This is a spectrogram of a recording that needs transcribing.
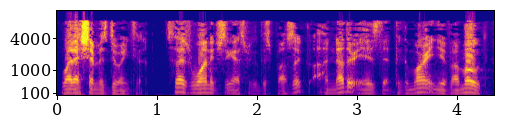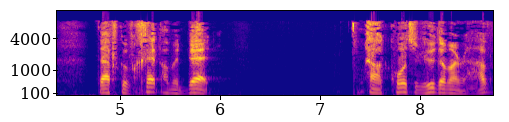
what Hashem is doing to them. So that's one interesting aspect of this pasuk. Another is that the Gemara in Yevamot, Dafkuv Chet Amud Bet, uh, quotes of Yehuda Marav,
